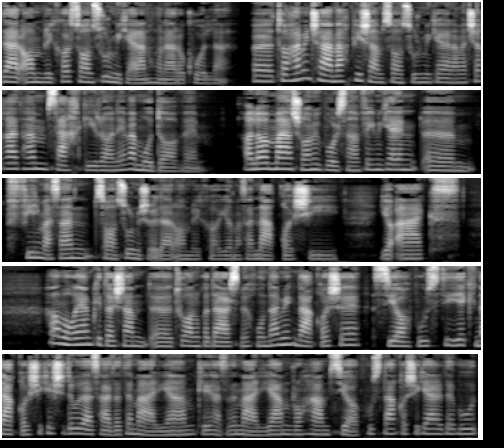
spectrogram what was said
در آمریکا سانسور می‌کردن هنر رو کلا. تا همین چند وقت پیشم سانسور می‌کردم و چقدر هم سختگیرانه و مداوم. حالا من شما می‌پرسم فکر می‌کردین فیلم مثلا سانسور می‌شده در آمریکا یا مثلا نقاشی یا عکس؟ همون موقعی هم که داشتم تو آمریکا درس میخوندم یک نقاش سیاه پوستی یک نقاشی کشیده بود از حضرت مریم که حضرت مریم رو هم سیاه پوست نقاشی کرده بود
